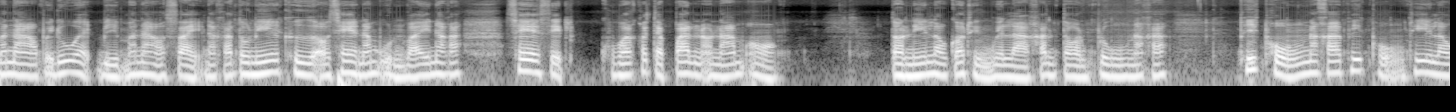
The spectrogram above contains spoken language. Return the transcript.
มะนาวไปด้วย บีบมะนาวใส่นะคะ ตรงนี้คือเอาแช่น้ำอุ่นไว้นะคะ แช่เสร็จ ครูวัดก็จะปั้นเอาน้ำออก ตอนนี้เราก็ถึงเวลาขั้นตอนปรุงนะคะพริกผงนะคะพริกผงที่เรา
